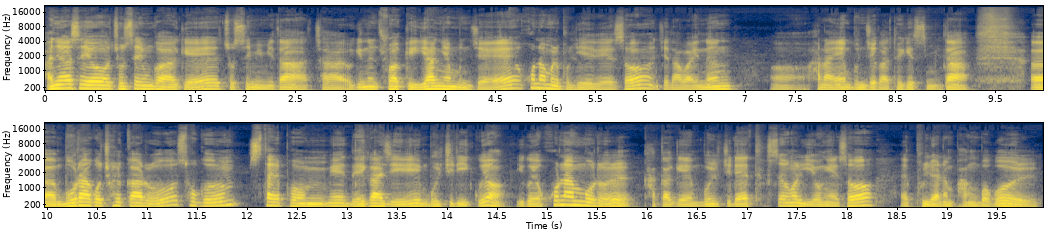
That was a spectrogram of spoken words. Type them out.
안녕하세요. 조쌤 과학의 조쌤입니다. 자, 여기는 중학교 2학년 문제 혼합물 분리에 대해서 이제 나와 있는 어, 하나의 문제가 되겠습니다. 어, 물하고 철가루, 소금, 스타일폼의 네 가지 물질이 있고요. 이거의 혼합물을 각각의 물질의 특성을 이용해서 에, 분리하는 방법을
